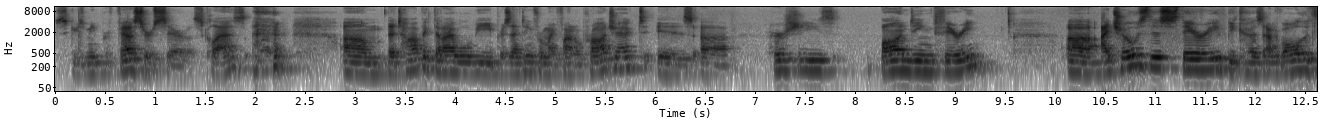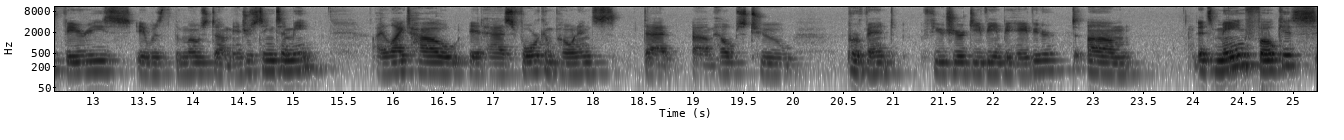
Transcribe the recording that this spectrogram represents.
excuse me, Professor Sarah's class. um, the topic that I will be presenting for my final project is uh, Hirschi's bonding theory. Uh, I chose this theory because out of all the theories, it was the most um, interesting to me. I liked how it has four components that um, helps to prevent future deviant behavior. Um, its main focus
